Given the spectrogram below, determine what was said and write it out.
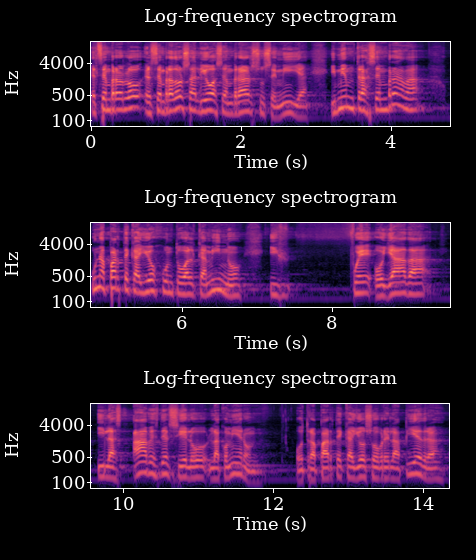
El sembrador, el sembrador salió a sembrar su semilla y mientras sembraba, una parte cayó junto al camino y fue hollada y las aves del cielo la comieron. Otra parte cayó sobre la piedra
